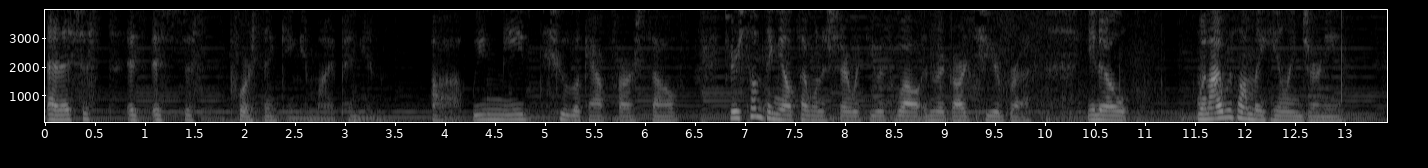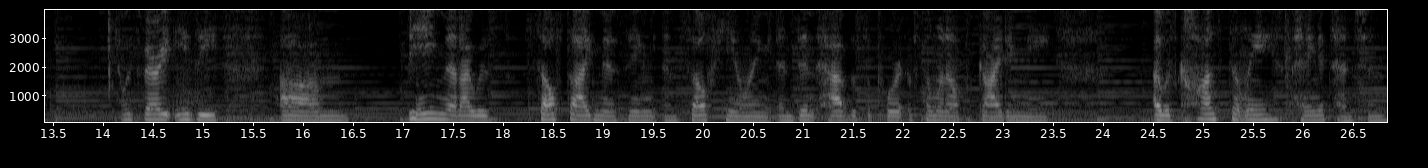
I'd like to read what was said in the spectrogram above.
And it's just, it's, it's just poor thinking, in my opinion. Uh, we need to look out for ourselves Here's something else I want to share with you as well in regard to your breath. You know, when I was on my healing journey, it was very easy, um, being that I was self diagnosing and self healing and didn't have the support of someone else guiding me. I was constantly paying attention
